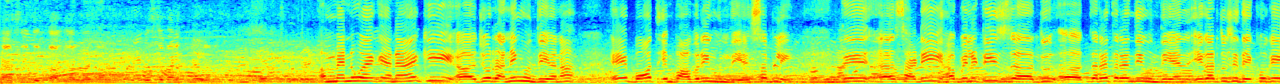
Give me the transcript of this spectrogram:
ਮੈਸੇਜ ਦਿੱਤਾ ਗਿਆ ਲੋਕਾਂ ਨੂੰ। ਇਸ ਦੇ ਬਾਰੇ ਕੀ ਕਹਿਣਾ ਚਾਹੁੰਦੇ ਅ, ਮੈਨੂੰ ਇਹ ਕਹਿਣਾ ਹੈ ਕਿ ਜੋ ਰਨਿੰਗ ਹੁੰਦੀ ਹੈ ਨਾ ਇਹ ਬਹੁਤ ਇੰਪਾਵਰਿੰਗ ਹੁੰਦੀ ਹੈ ਸਭ ਲਈ। ਤੇ ਸਾਡੀ ਅਬਿਲਿਟੀਜ਼ ਤਰ੍ਹਾਂ ਤਰ੍ਹਾਂ ਦੀ ਹੁੰਦੀ ਹੁੰਦੀਆਂ ਅਗਰ ਤੁਸੀਂ ਦੇਖੋਗੇ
